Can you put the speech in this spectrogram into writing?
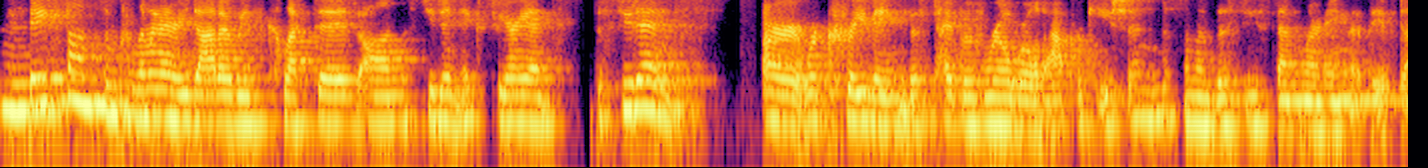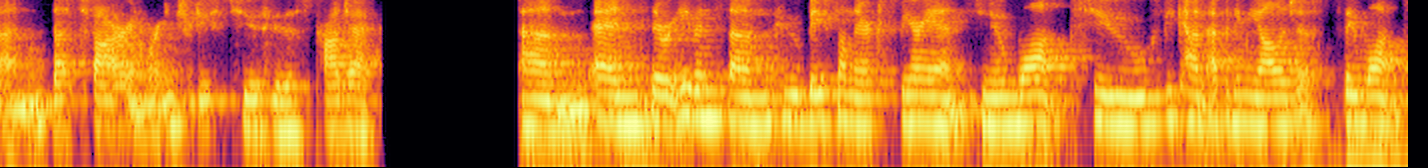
Based on some preliminary data we've collected on the student experience, the students are we're craving this type of real world application to some of the C-STEM learning that they've done thus far and were introduced to through this project. Um, and there are even some who, based on their experience, you know, want to become epidemiologists. They want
